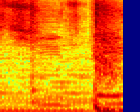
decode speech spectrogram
she's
